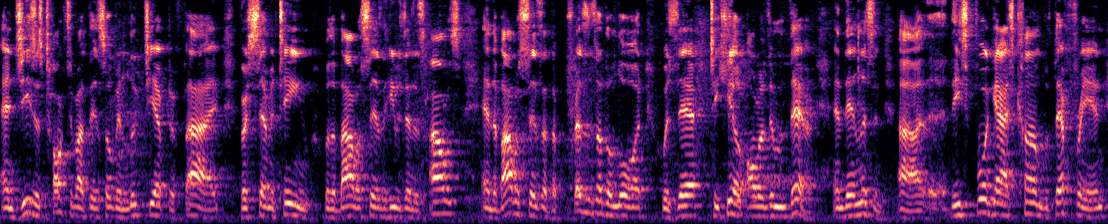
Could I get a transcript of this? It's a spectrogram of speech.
And Jesus talks about this over in Luke chapter 5, verse 17, where the Bible says that he was in his house, and the Bible says that the presence of the Lord was there to heal all of them there. And then listen, uh, these four guys come with their friend,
